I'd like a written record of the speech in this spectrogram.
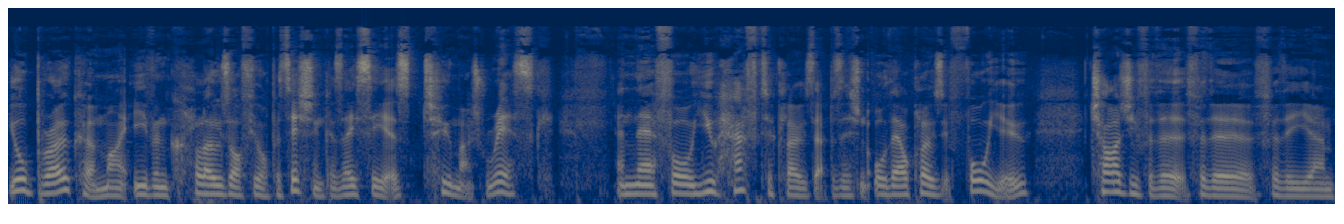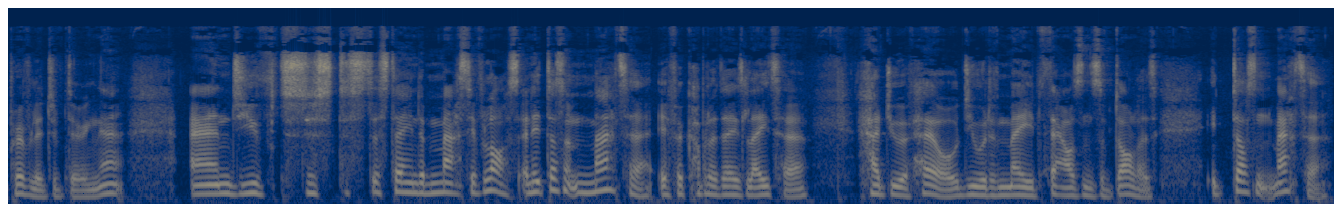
your broker might even close off your position because they see it as too much risk. And therefore, you have to close that position, or they'll close it for you, charge you for the for the for the um, privilege of doing that, and you've just sustained a massive loss. And it doesn't matter if a couple of days later, had you have held, you would have made thousands of dollars. It doesn't matter.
